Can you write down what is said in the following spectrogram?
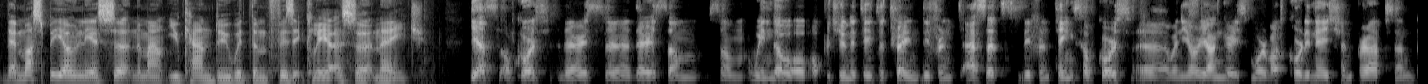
there must be only a certain amount you can do with them physically at a certain age. Yes, of course. There is uh, there is some some window of opportunity to train different assets, different things. Of course, uh, when you're younger, it's more about coordination, perhaps, and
